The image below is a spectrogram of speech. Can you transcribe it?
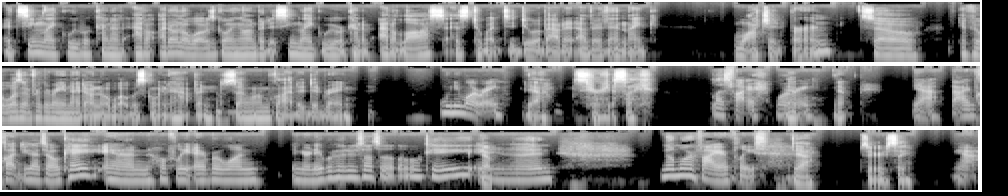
It seemed like we were kind of at. A, I don't know what was going on, but it seemed like we were kind of at a loss as to what to do about it, other than like watch it burn. So if it wasn't for the rain, I don't know what was going to happen. So I'm glad it did rain. We need more rain, Yeah, seriously. less fire, more Yep, rain. yep. Yeah, I'm glad you guys are okay, and hopefully everyone in your neighborhood is also okay. Yep. And no more fire, please. Yeah, seriously. Yeah.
